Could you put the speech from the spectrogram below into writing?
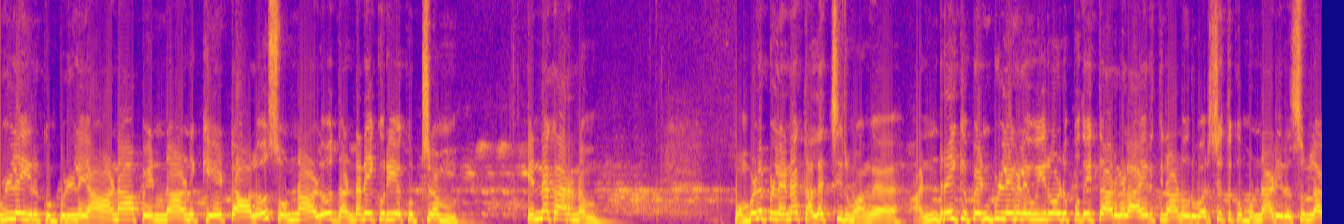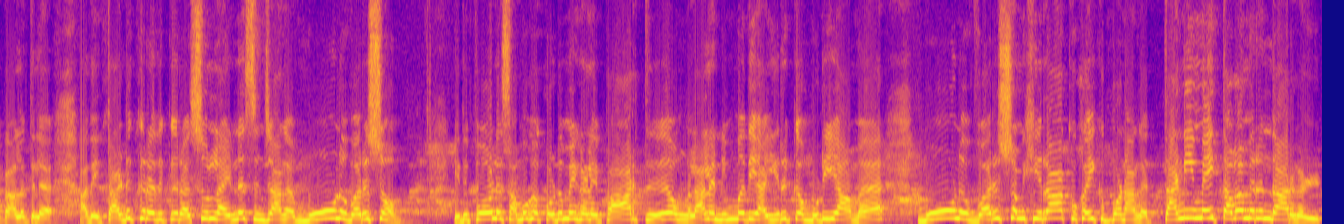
உள்ளே இருக்கும் பிள்ளை ஆணா பெண்ணான்னு கேட்டாலோ சொன்னாலோ தண்டனைக்குரிய குற்றம். என்ன காரணம்? பொம்பளை பிள்ளைனா கலைச்சிருவாங்க. அன்றைக்கு பெண் பிள்ளைகளை உயிரோடு புதைத்தார்கள் ஆயிரத்தி நானூறு வருஷத்துக்கு முன்னாடி ரசுல்லா காலத்துல. அதை தடுக்கிறதுக்கு ரசுல்லா என்ன செஞ்சாங்க? மூணு வருஷம். இது போல சமூக கொடுமைகளை பார்த்து அவங்களால நிம்மதியா இருக்க முடியாம மூணு வருஷம் ஹிரா குகைக்கு போனாங்க. தனிமை தவம் இருந்தார்கள்.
